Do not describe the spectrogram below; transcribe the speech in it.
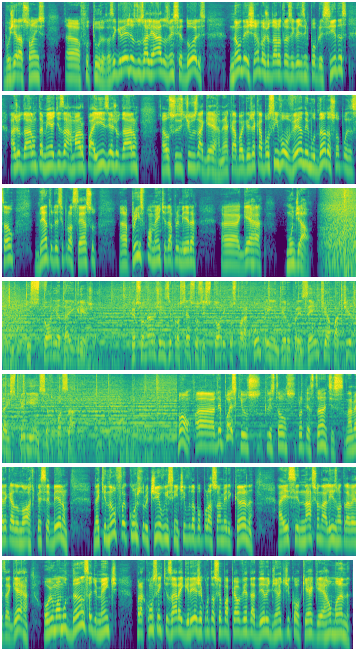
por gerações uh, futuras. As igrejas dos aliados vencedores, não deixando ajudar outras igrejas empobrecidas, ajudaram também a desarmar o país e ajudaram uh, os fugitivos da guerra. Né? Acabou, a igreja acabou se envolvendo e mudando a sua posição dentro desse processo, uh, principalmente da Primeira Guerra Mundial. História da Igreja. Personagens e processos históricos para compreender o presente a partir da experiência do passado. Bom, uh, depois que os cristãos protestantes na América do Norte perceberam né, que não foi construtivo o incentivo da população americana a esse nacionalismo através da guerra, houve uma mudança de mente para conscientizar a igreja quanto ao seu papel verdadeiro diante de qualquer guerra humana.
